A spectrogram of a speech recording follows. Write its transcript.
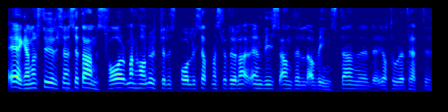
ägarna och styrelsen sitt ansvar. Man har en utdelningspolicy att man ska dela en viss andel av vinsten. Jag tror det är 30-40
